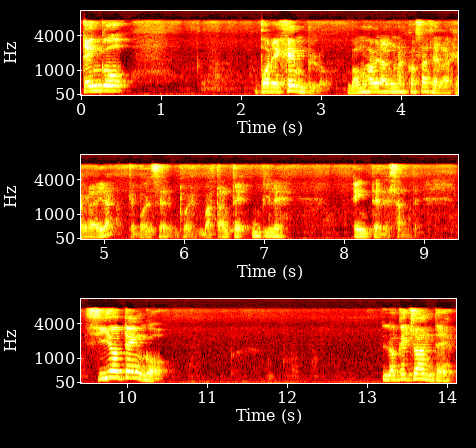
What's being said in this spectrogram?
tengo, por ejemplo, vamos a ver algunas cosas de la álgebra que pueden ser pues, bastante útiles e interesantes. Si yo tengo lo que he hecho antes,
